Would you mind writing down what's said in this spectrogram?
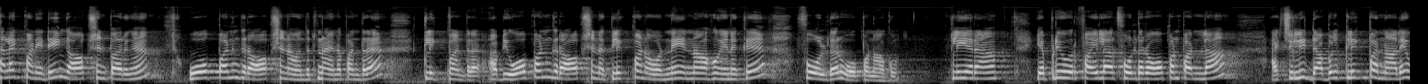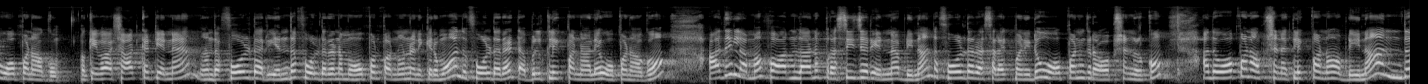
செலக்ட் பண்ணிவிட்டு இங்கே ஆப்ஷன் பாருங்கள் ஓப்பனுங்கிற ஆப்ஷனை வந்துட்டு நான் என்ன பண்ணுறேன் கிளிக் பண்ணுறேன் அப்படி ஓப்பனுங்கிற ஆப்ஷனை கிளிக் பண்ண உடனே என்ன ஆகும் எனக்கு? ஃபோல்டர் ஓப்பன் ஆகும். கிளியரா எப்படி ஒரு ஃபைல் ஆர் ஃபோல்டரை ஓப்பன் பண்ணலாம்? ஆக்சுவலி டபுள் கிளிக் பண்ணாலே ஓப்பன் ஆகும். ஓகேவா ஷார்ட்கட் என்ன? அந்த ஃபோல்டர் எந்த ஃபோல்டரை நம்ம ஓப்பன் பண்ணணும்னு நினைக்கிறோமோ அந்த ஃபோல்டரை டபுள் கிளிக் பண்ணாலே ஓப்பன் ஆகும். அது இல்லாமல் ஃபார்முலான ப்ரொசீஜர் என்ன அப்படின்னா அந்த ஃபோல்டரை செலக்ட் பண்ணிவிட்டு ஓப்பன்கிற ஆப்ஷன் இருக்கும். அந்த ஓப்பன் ஆப்ஷனை கிளிக் பண்ணோம் அப்படின்னா அந்த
